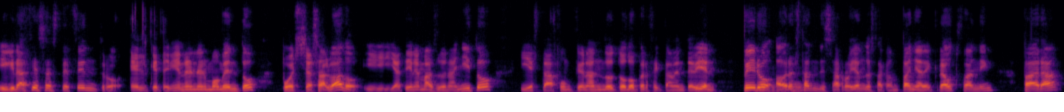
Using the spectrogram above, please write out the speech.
Y gracias a este centro, el que tenían en el momento, pues se ha salvado y ya tiene más de un añito y está funcionando todo perfectamente bien. Pero ahora están desarrollando esta campaña de crowdfunding para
